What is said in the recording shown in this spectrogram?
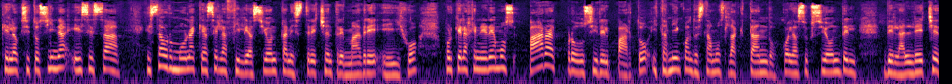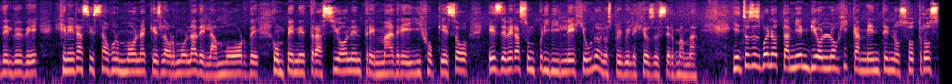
que la oxitocina es esa, esa hormona que hace la filiación tan estrecha entre madre e hijo, porque la generemos para producir el parto y también cuando estamos lactando, con la succión del, de la leche del bebé, generas esa hormona que es la hormona del amor, de compenetración entre madre e hijo, que eso es de veras un privilegio, uno de los privilegios de ser mamá. Y entonces, bueno, también biológicamente nosotros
